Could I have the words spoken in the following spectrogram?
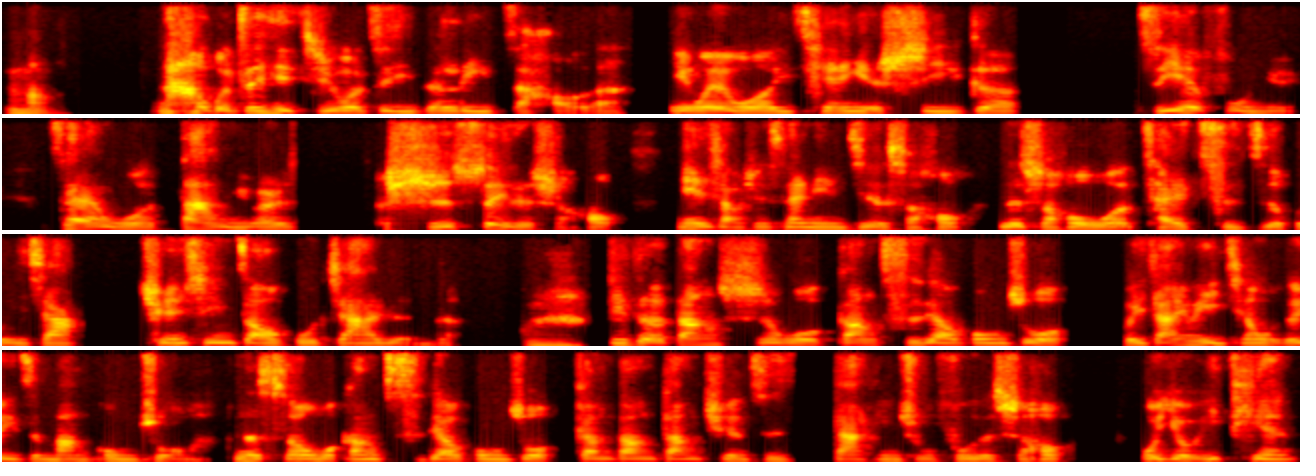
嗯，那我自己举我自己的例子好了，因为我以前也是一个职业妇女。在我大女儿十岁的时候，念小学三年级的时候，那时候我才辞职回家，全心照顾家人的。嗯，记得当时我刚辞掉工作回家，因为以前我都一直忙工作嘛。那时候我刚辞掉工作，刚刚当全职家庭主妇的时候，我有一天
